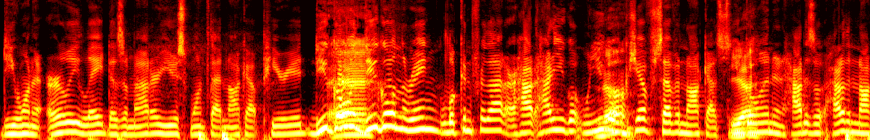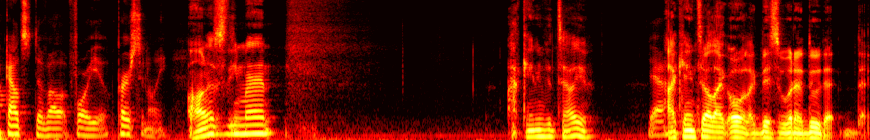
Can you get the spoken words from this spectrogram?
do you want it early late doesn't matter you just want that knockout period do you go in, Eh. do you go in the ring looking for that or how, how do you go when you go because you have seven knockouts do you Yeah. go in and how does how do the knockouts develop for you personally Honestly, man, I can't even tell you. yeah I can't tell like, oh, like this is what I do that, that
